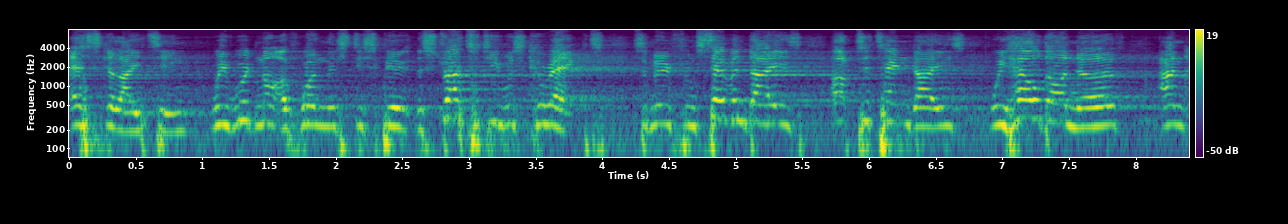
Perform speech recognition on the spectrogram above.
escalating, we would not have won this dispute. The strategy was correct to move from seven days up to 10 days. We held our nerve and,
